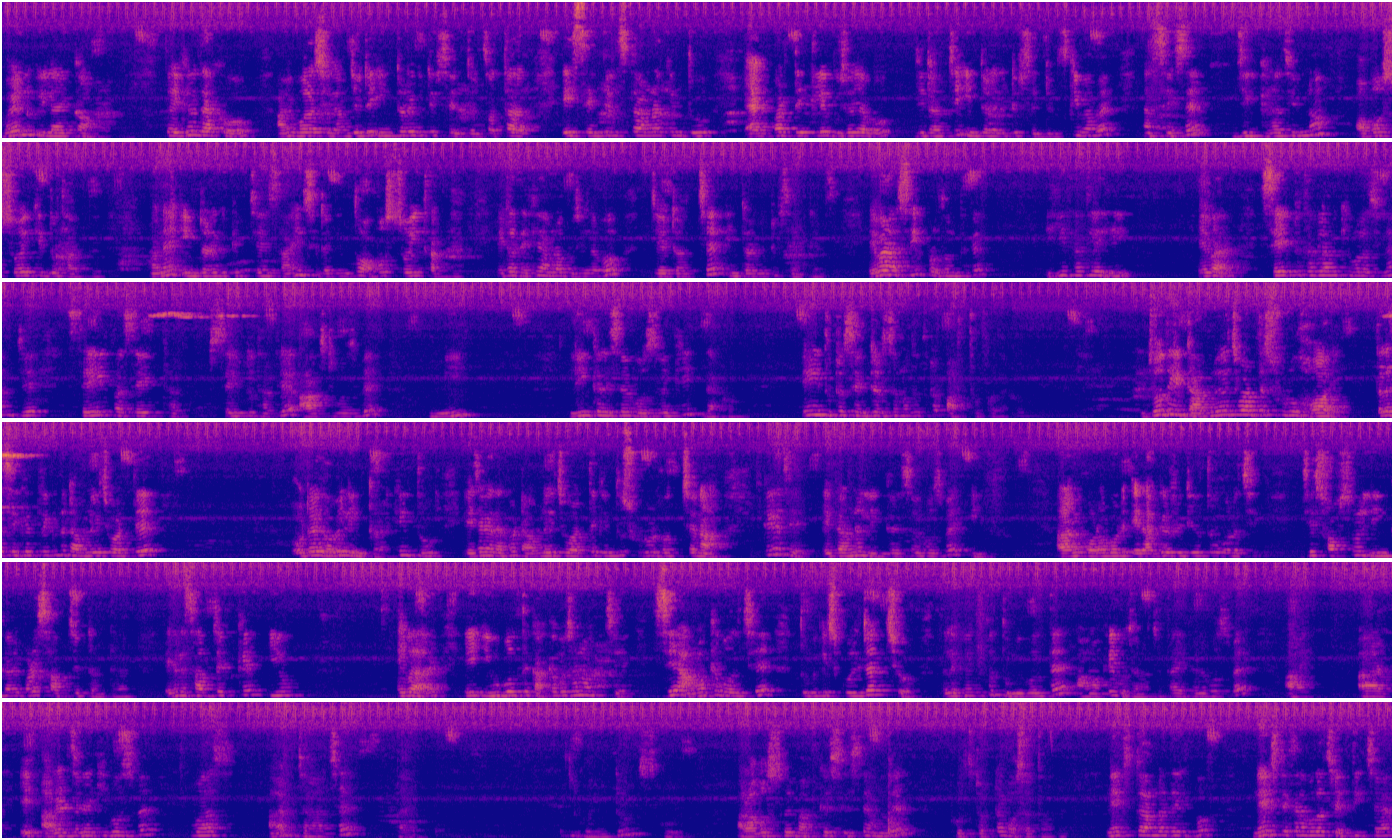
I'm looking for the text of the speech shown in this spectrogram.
when will I come তো এখানে দেখো, আমি বলেছিলাম যে এটা ইন্টারোগেটিভ সেন্টেন্স অর্থাৎ এই সেন্টেন্সটা আমরা কিন্তু একবার দেখলে বুঝে যাব যেটা হচ্ছে ইন্টারোগেটিভ সেন্টেন্স কীভাবে? না, শেষে জিজ্ঞাসা চিহ্ন অবশ্যই কিন্তু থাকবে। মানে ইন্টারোগেটিভ যে সাইন সেটা কিন্তু অবশ্যই থাকবে। এটা দেখে আমরা বুঝে যাব যে এটা হচ্ছে ইন্টারোগেটিভ সেন্টেন্স এবার আসি প্রথম থেকে। হি থাকলে হি। এবার সেই টু থাকলে আমি কি বলেছিলাম? যে সেই বা সেই সেই টু থাকলে আস্ট বসবে, মি, লিঙ্কের হিসেবে বসবে কি? দেখো, এই দুটো সেন্টেন্সের মধ্যে দুটো পার্থক্য দেখো। যদি ডাব্লিউএইচ শুরু হয়, তাহলে সেক্ষেত্রে কিন্তু ডাব্লিউএইচ ওটাই হবে লিঙ্কার। কিন্তু এই জায়গায় দেখো ডাব্লিউএইচ কিন্তু শুরু হচ্ছে না। ঠিক আছে? এই কারণে লিঙ্কার হিসেবে বসবে ইফ আর আমি বরাবর এর আগের ভিডিওতেও বলেছি যে সবসময় লিঙ্কারের পরে সাবজেক্ট আনতে হয়। এখানে সাবজেক্টকে ইউ এবার এই ইউ বলতে কাকে বোঝানো হচ্ছে? সে আমাকে বলছে, তুমি কি স্কুল যাচ্ছ? তাহলে এখানে কিন্তু তুমি বলতে আমাকেই বোঝানো হচ্ছে। তাই এখানে বসবে আই। আর এই আর এর জায়গায় কি বসবে? ওয়াজ আর যা আছে তাই। গোয়িং টু স্কুল আর অবশ্যই বাক্যের শেষে আমাদের ফুল স্টপটা বসাতে হবে। নেক্সট আমরা দেখব। নেক্সট এখানে বলেছে টিচার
